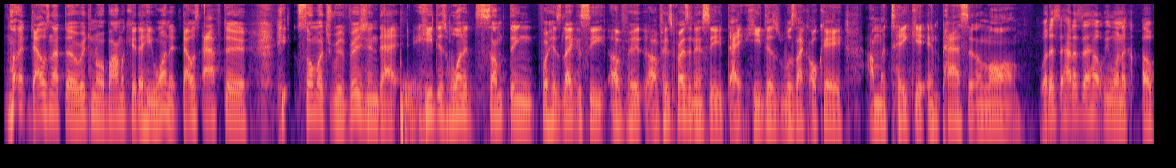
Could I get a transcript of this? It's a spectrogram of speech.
that was not the original Obamacare that he wanted. That was after he, so much revision that he just wanted something for his legacy of his of his presidency that he just was like, okay, I'm gonna take it and pass it along. What is how does that help me when a, a,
